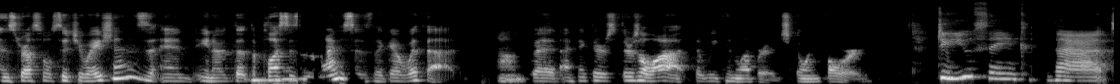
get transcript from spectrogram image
in stressful situations and, you know, the, the pluses and the minuses that go with that. Um, but I think there's, there's a lot that we can leverage going forward. Do you think that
